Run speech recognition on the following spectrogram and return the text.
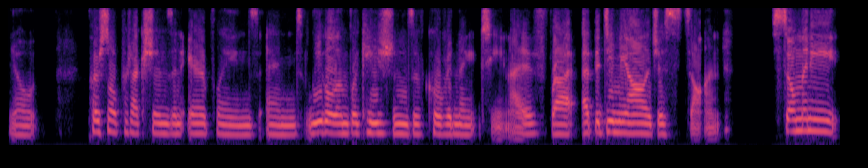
you know, personal protections in airplanes and legal implications of COVID 19. I've brought epidemiologists on so many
